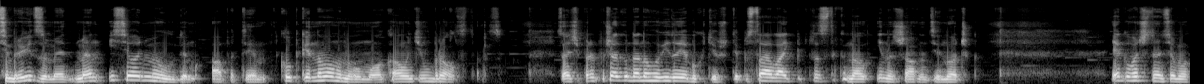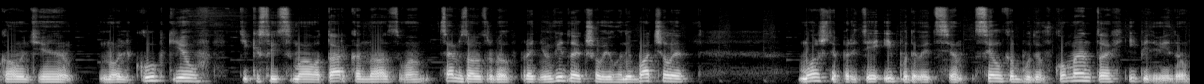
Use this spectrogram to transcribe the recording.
Всім привіт, з Медмен, і сьогодні ми будемо апати кубки на моєму новому аккаунті в Brawl Stars. Значить, перед початком даного відео я би хотів, щоб ти поставив лайк, підписався на канал і нажав на дзвіночок. Як ви бачите, на цьому аккаунті 0 кубків, тільки стоїть сама аватарка, назва. Це ми з вами зробили в попередньому відео, якщо ви його не бачили, можете перейти і подивитися. Ссылка буде в коментах і під відео.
